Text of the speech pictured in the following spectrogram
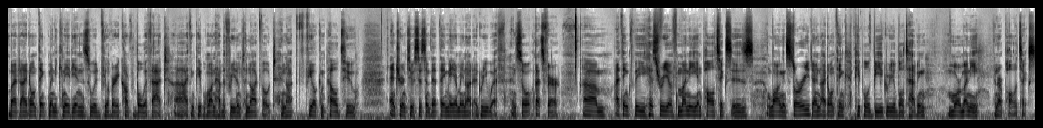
but I don't think many Canadians would feel very comfortable with that. Uh, I think people want to have the freedom to not vote and not feel compelled to enter into a system that they may or may not agree with, and so that's fair. Um, I think the history of money in politics is long and storied, and I don't think people would be agreeable to having more money in our politics.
